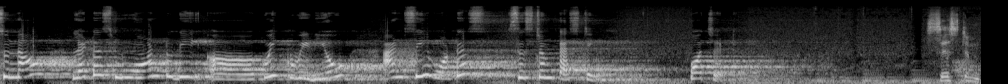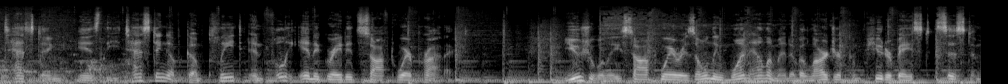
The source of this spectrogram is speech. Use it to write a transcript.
So now let us move on to the uh, quick video and see what is system testing. Watch it. System testing is the testing of complete and fully integrated software product. Usually, software is only one element of a larger computer-based system.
